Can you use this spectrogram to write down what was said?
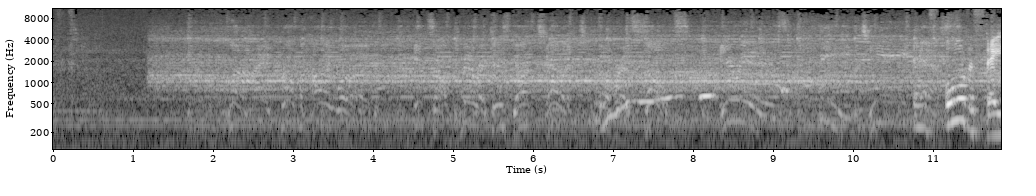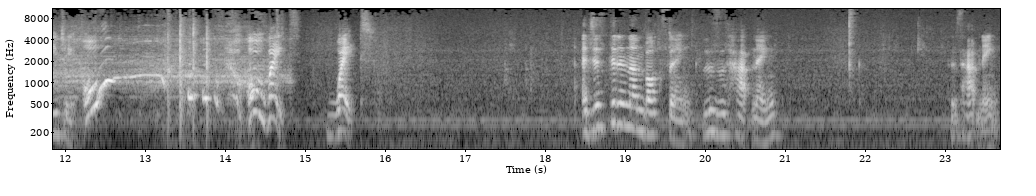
all the staging. Oh! oh, wait. Wait. I just did an unboxing. This is happening. This is happening.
